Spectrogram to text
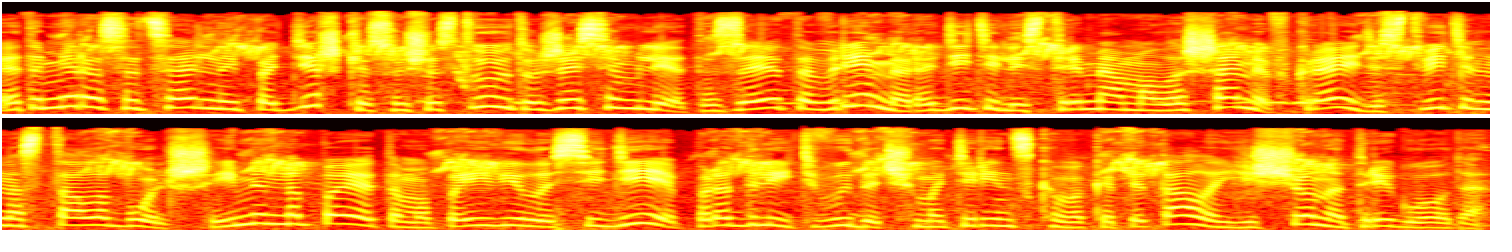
Эта мера социальной поддержки существует уже 7 лет. И за это время родителей с тремя малышами в крае действительно стало больше. Именно поэтому появилась идея продлить выдачу материнского капитала еще на три года.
